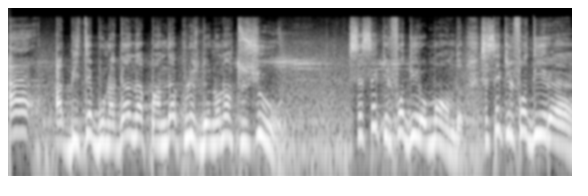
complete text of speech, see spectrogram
a habité Bunagana pendant plus de 90 jours. C'est ce qu'il faut dire au monde. C'est ce qu'il faut dire euh,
